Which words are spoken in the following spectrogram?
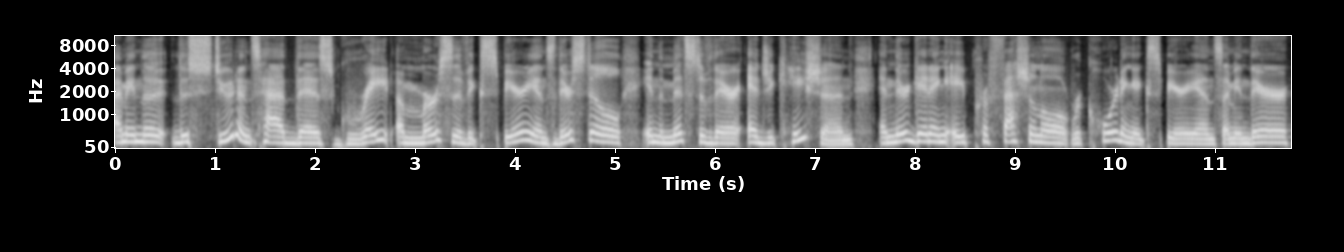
I mean, the the students had this great immersive experience. They're still in the midst of their education and they're getting a professional recording experience. I mean, they're,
